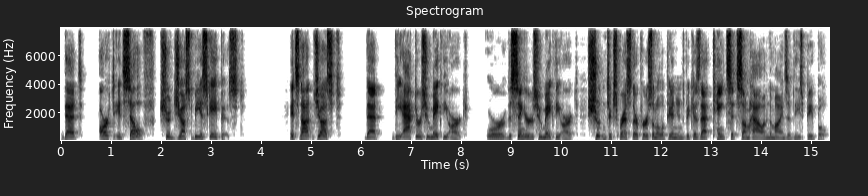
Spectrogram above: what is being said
that art itself should just be escapist. It's not just that the actors who make the art or the singers who make the art shouldn't express their personal opinions because that taints it somehow in the minds of these people.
